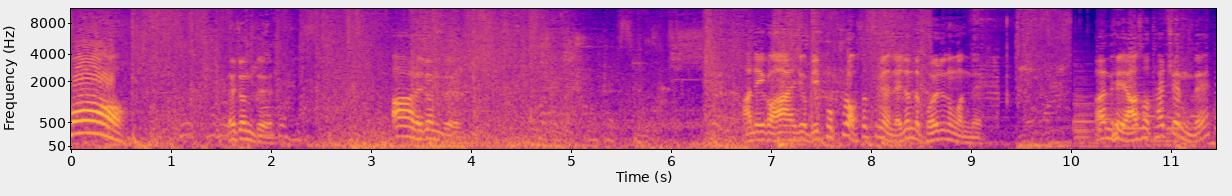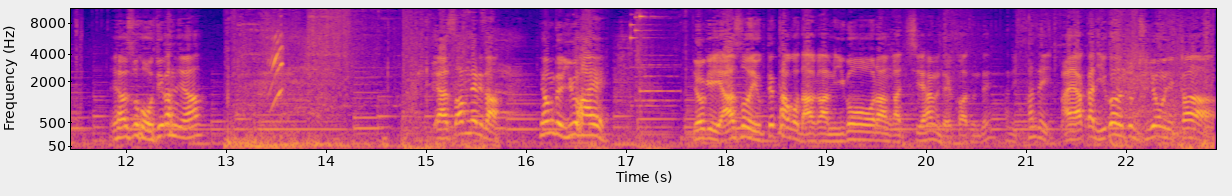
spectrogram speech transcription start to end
뭐. 레전드. 아 레전드. 아 근데 이거 아 이거 미포 플 없었으면 레전드 보여주는 건데. 아 근데 야소 탈주했는데? 야소 어디 갔냐? 야 thumbnail이다. 형들 유하해. 여기 야소 6대 타고 나감 이거랑 같이 하면 될 것 같은데? 아니 근데 아 약간 이거는 좀 지겨우니까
